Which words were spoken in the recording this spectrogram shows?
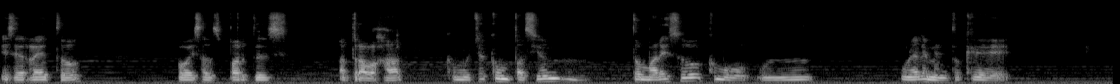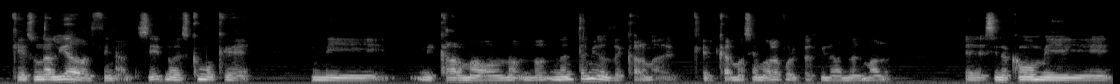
ese reto o esas partes a trabajar con mucha compasión, tomar eso como un, un elemento que, que es un aliado al final, ¿sí? No es como que mi, mi karma, o no, no, no, en términos de karma, que el karma sea malo porque al final no es malo, eh, sino como mi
